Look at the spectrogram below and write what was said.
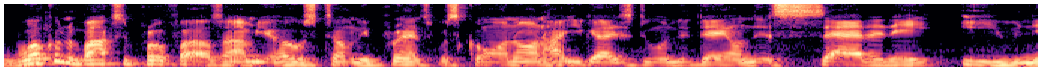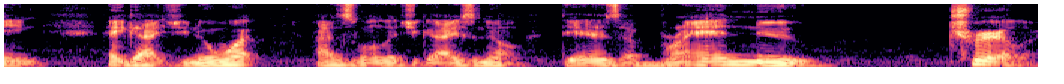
Welcome to Boxing Profiles. I'm your host, Tony Prince. What's going on? How you guys doing today on this Saturday evening? Hey guys, you know what? I just want to let you guys know there's a brand new trailer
